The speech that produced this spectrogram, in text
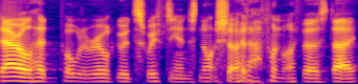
Daryl had pulled a real good Swifty and just not showed up on my first day.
